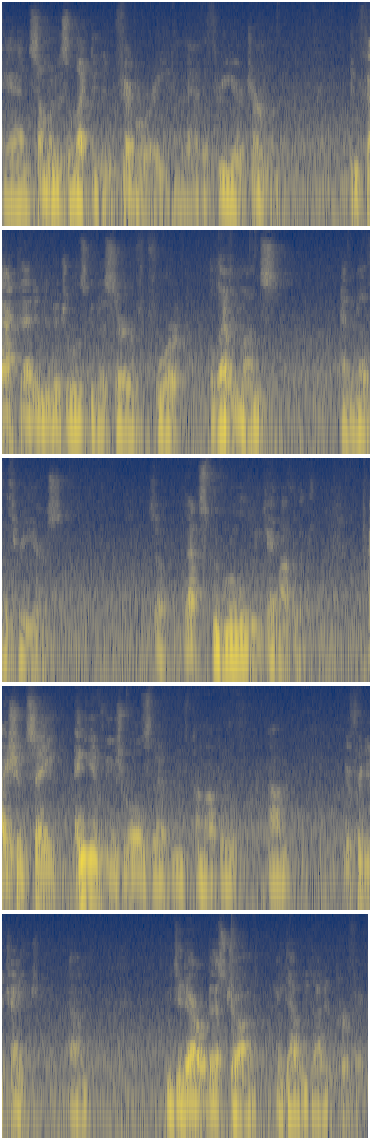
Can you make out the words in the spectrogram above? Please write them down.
and someone is elected in February, and they have a three-year term limit. In fact, that individual is going to serve for 11 months and another three years. So that's the rule we came up with. I should say, any of these rules that we've come up with, um, you're free to change. Um, We did our best job. I doubt we got it perfect.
